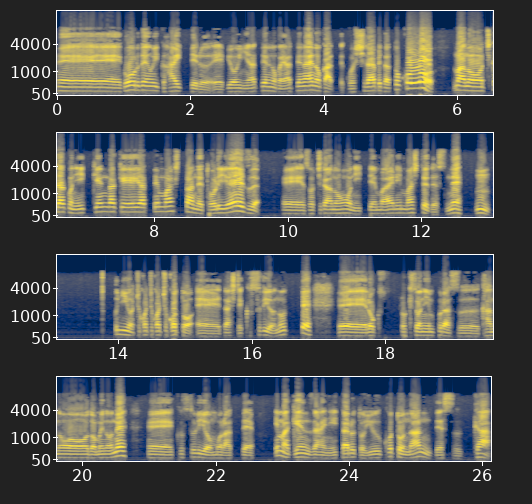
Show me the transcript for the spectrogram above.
えー、ゴールデンウィーク入ってる、えー、病院やってるのかやってないのかってこう調べたところ、まあ、あの、近くに一軒だけやってましたんで、とりあえず、えー、そちらの方に行ってまいりましてですね、うん。ウニをちょこちょこちょこと、えー、出して薬を塗って、えー、ロロキソニンプラス可能止めのね、えー、薬をもらって、今現在に至るということなんですが、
